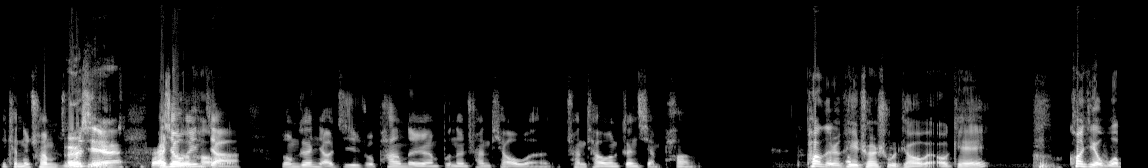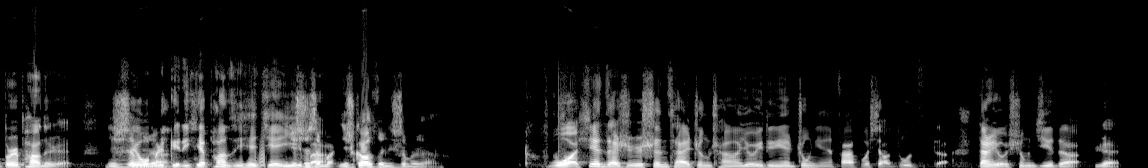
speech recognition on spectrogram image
你肯定穿不进去。而且而且我跟你讲，龙哥你要记住，胖的人不能穿条纹，穿条纹更显胖。胖的人可以穿竖条纹，OK？况且我不是胖的人。你是什么人？所以我们给了一些胖子一些建议。你是什么？你是告诉你是什么人？我现在是身材正常，有一点点中年发福小肚子的，但是有胸肌的人。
